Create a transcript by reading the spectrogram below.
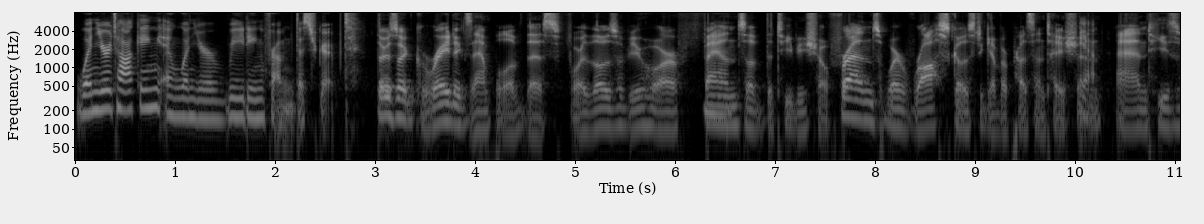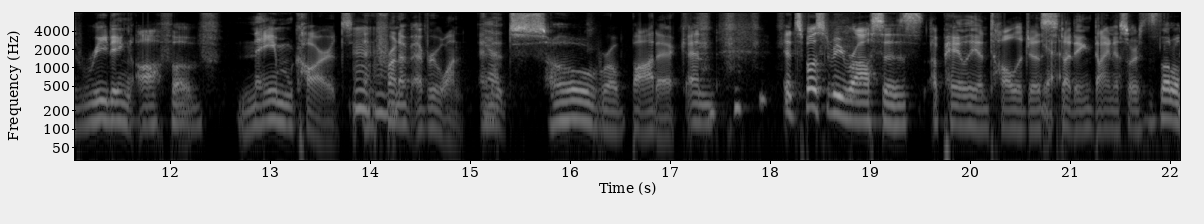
when you're talking and when you're reading from the script. There's a great example of this for those of you who are fans of the TV show Friends, where Ross goes to give a presentation Yeah. and he's reading off of name cards in front of everyone. And Yeah. it's so robotic. And it's supposed to be Ross is a paleontologist Yeah. studying dinosaurs. It's a little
